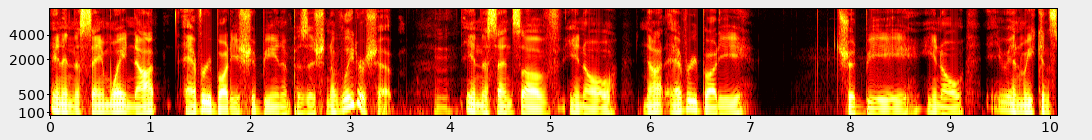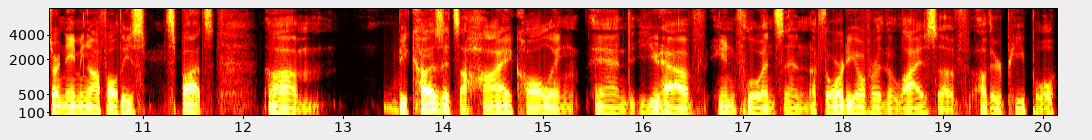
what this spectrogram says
And in the same way, not everybody should be in a position of leadership Hmm. in the sense of, you know, not everybody should be, you know, and we can start naming off all these spots. Um, because it's a high calling and you have influence and authority over the lives of other people.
